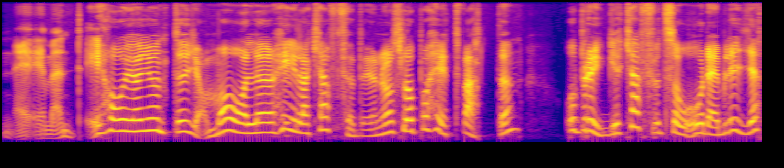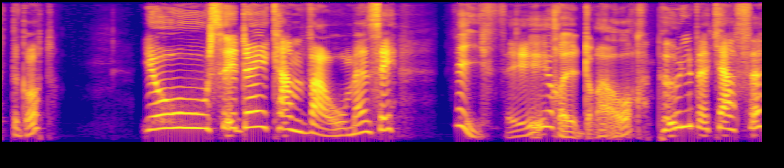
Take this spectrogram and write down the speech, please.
Nej, men det har jag ju inte. Jag maler hela kaffebönor och slår på hett vatten och brygger kaffet så och det blir jättegott. Jo, se det kan vara, men se, vi föredrar pulverkaffe.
